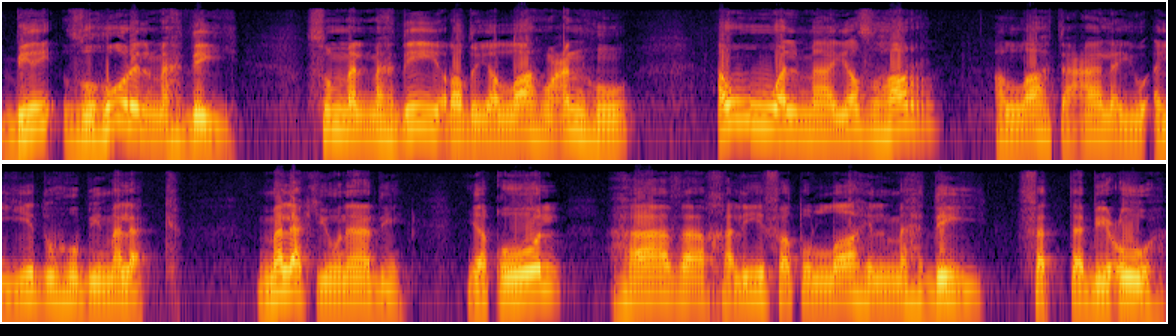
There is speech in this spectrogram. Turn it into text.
بظهور المهدي. ثم المهدي رضي الله عنه أول ما يظهر الله تعالى يؤيده بملك. ملك ينادي يقول هذا خليفة الله المهدي فاتبعوه.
